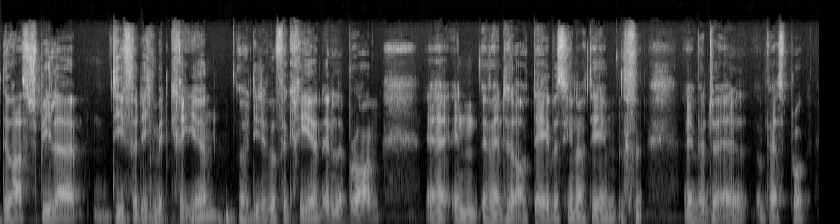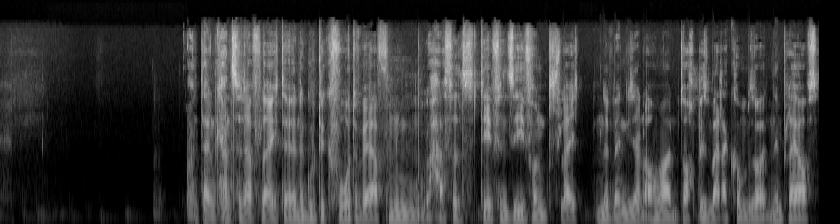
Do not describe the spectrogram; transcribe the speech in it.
du hast Spieler, die für dich mitkreieren oder die die Würfe kreieren in LeBron, äh, in eventuell auch Davis, je nachdem, eventuell Westbrook. Und dann kannst du da vielleicht äh, eine gute Quote werfen, du defensiv und vielleicht, ne, wenn die dann auch mal doch ein bisschen weiterkommen sollten in den Playoffs,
